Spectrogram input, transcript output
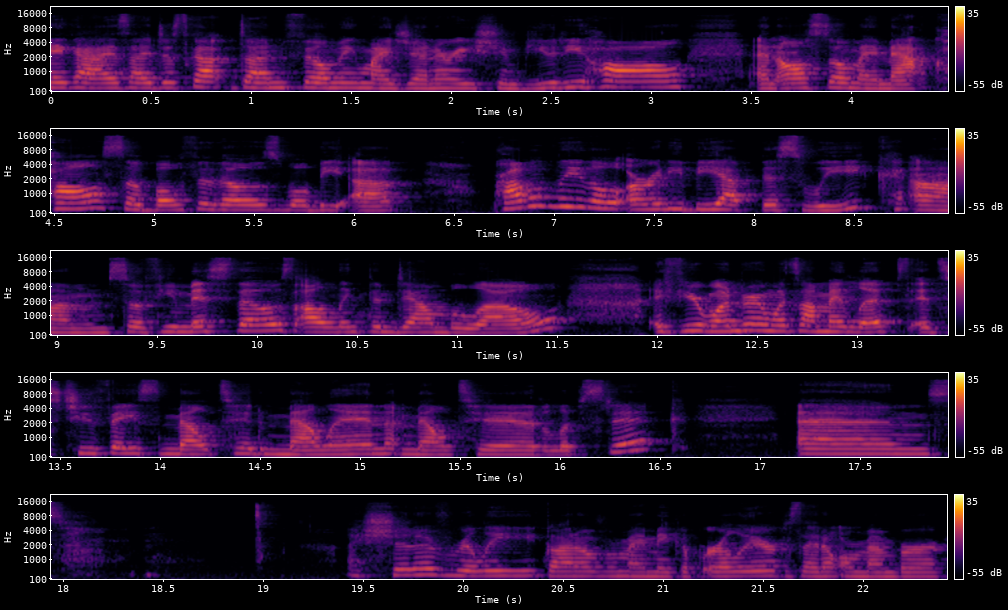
Hey guys, I just got done filming my Generation Beauty haul and also my MAC haul, so both of those will be up. Probably they'll already be up this week, um, so if you missed those, I'll link them down below. If you're wondering what's on my lips, it's Too Faced Melted Melon Melted Lipstick, and I should have really gone over my makeup earlier because I don't remember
